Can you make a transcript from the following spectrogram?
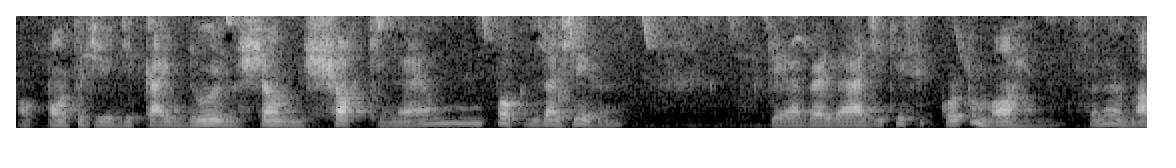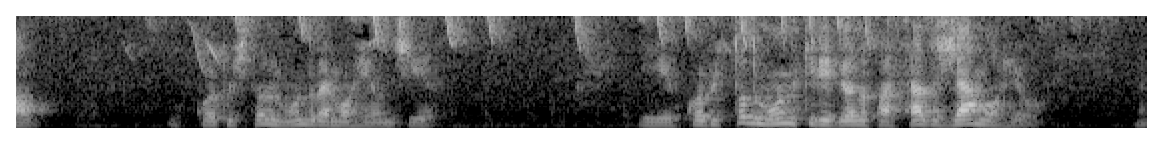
ao ponto de, de cair duro no chão, em choque, né? É um pouco de exagero, né? Porque a verdade é que esse corpo morre, né? isso é normal. O corpo de todo mundo vai morrer um dia. E o corpo de todo mundo que viveu no passado já morreu. Né?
